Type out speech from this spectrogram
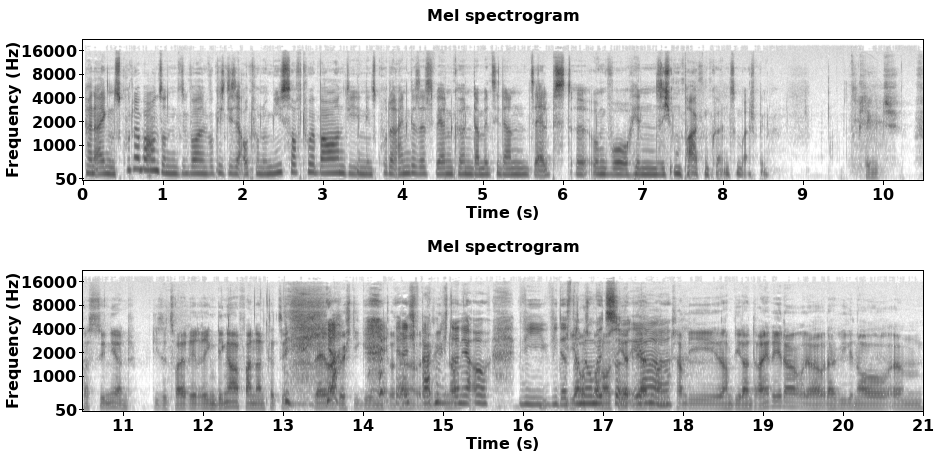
keinen eigenen Scooter bauen, sondern sie wollen wirklich diese Autonomie-Software bauen, die in den Scooter eingesetzt werden können, damit sie dann selbst äh, irgendwo hin sich umparken können, zum Beispiel. Klingt faszinierend diese zweirädrigen Dinger fahren dann plötzlich selber ja. durch die Gegend. Oder, ja, ich frage mich genau? dann ja auch, wie, wie das wie dann nur mit so, ja. und haben die, haben die dann drei Räder oder, oder wie genau? Ähm,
